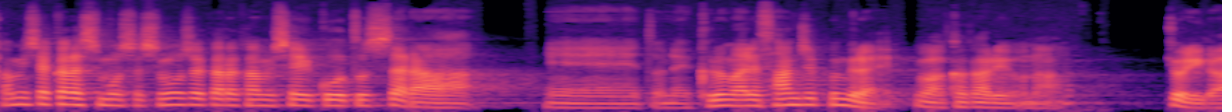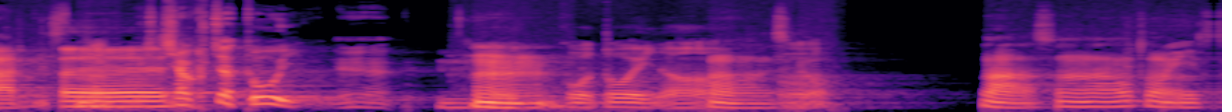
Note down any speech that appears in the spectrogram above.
上社から下社下社から上社行こうとしたら、えーとね、車で30分ぐらいはかかるような距離があるんですね。えめちゃくちゃ遠いよね。うん。結構遠いな。そう。なん。ですよ。まあそんなことも言いつ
